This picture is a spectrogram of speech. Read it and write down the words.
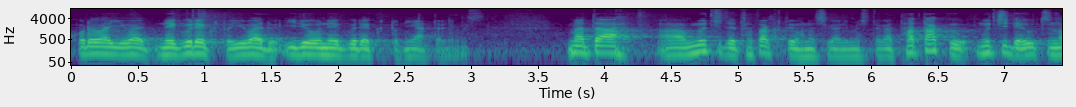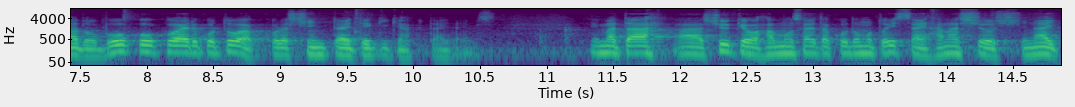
これはいわゆるネグレクト、いわゆる医療ネグレクトにあたります。また、無知で叩くという話がありましたが、叩く、無知で打つなど、暴行を加えることは、これは身体的虐待であります。また、宗教を破門された子どもと一切話をしない、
